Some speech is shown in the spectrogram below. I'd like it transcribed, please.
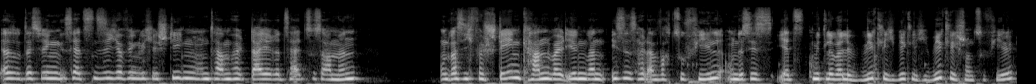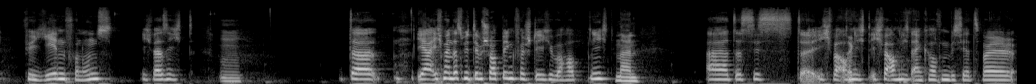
also deswegen setzen sie sich auf irgendwelche Stiegen und haben halt da ihre Zeit zusammen. Und was ich verstehen kann, weil irgendwann ist es halt einfach zu viel und es ist jetzt mittlerweile wirklich, wirklich, wirklich schon zu viel für jeden von uns. Ich weiß nicht. Da, ja, ich meine, das mit dem Shopping verstehe ich überhaupt nicht. Nein. Äh, das ist, äh, ich war auch nicht, ich war auch nicht einkaufen bis jetzt, weil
